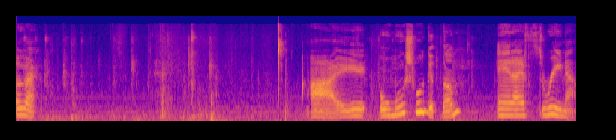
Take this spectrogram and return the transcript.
Okay. I almost will get them. And I have three now.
